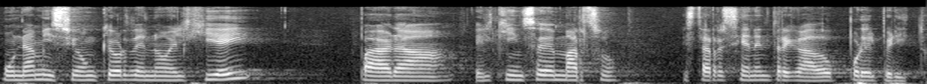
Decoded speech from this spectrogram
una misión que ordenó el GIEI para el 15 de marzo. Está recién entregado por el perito.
